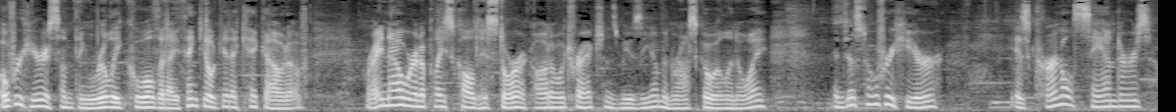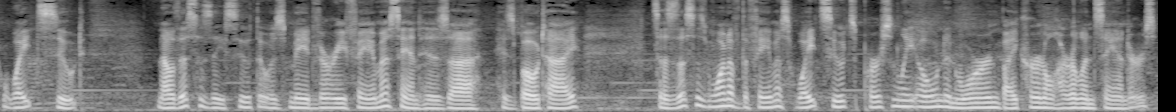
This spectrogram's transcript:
Over here is something really cool that I think you'll get a kick out of. Right now we're at a place called Historic Auto Attractions Museum in Roscoe, Illinois. And just over here is Colonel Sanders' white suit. Now this is a suit that was made very famous and his, uh, his bow tie. It says this is one of the famous white suits personally owned and worn by Colonel Harlan Sanders.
